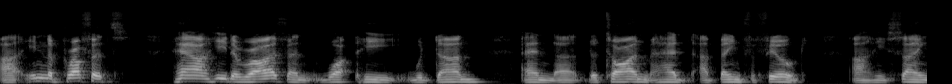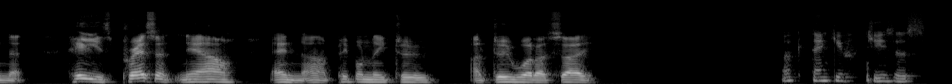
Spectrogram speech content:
uh, in the prophets how he'd arrive and what he would done, and uh, the time had been fulfilled. He's saying that he is present now, and uh, people need to uh, do what I say. Okay, thank you, Jesus.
